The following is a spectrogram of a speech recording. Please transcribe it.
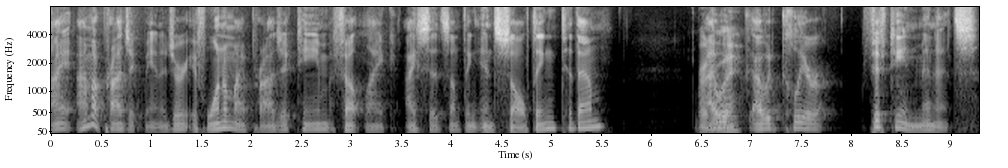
I, I'm a project manager. If one of my project team felt like I said something insulting to them, Right I away. would I would clear 15 minutes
